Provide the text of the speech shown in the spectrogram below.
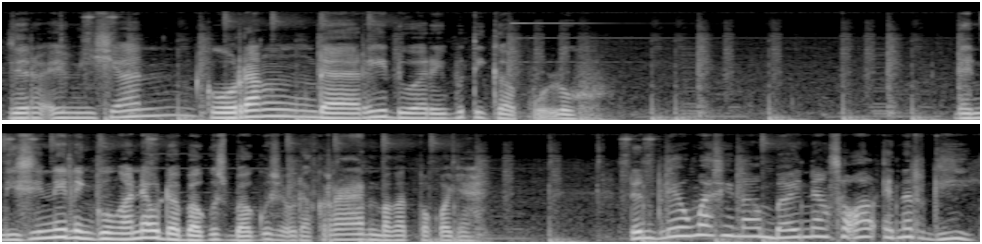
Zero emission kurang dari 2030 dan di sini lingkungannya udah bagus-bagus ya udah keren banget pokoknya. Dan beliau masih nambahin yang soal energi.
